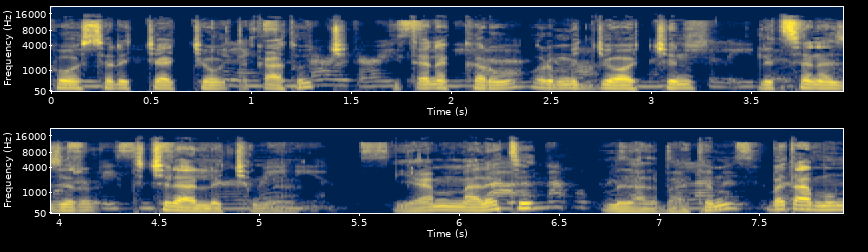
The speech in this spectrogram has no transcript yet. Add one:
ከወሰደቻቸው ጥቃቶች የጠነከሩ እርምጃዎችን ልትሰነዝር ትችላለችና ያም ማለት ምናልባትም በጣሙን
